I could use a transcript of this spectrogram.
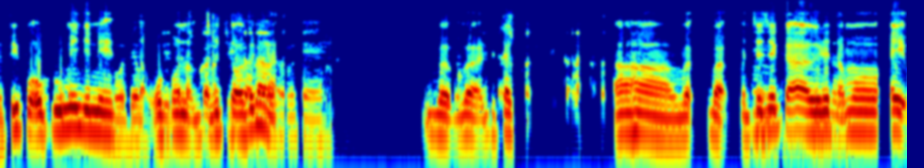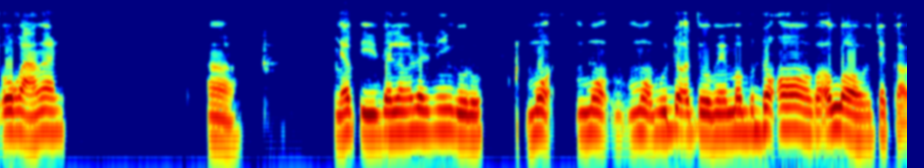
Tapi pok aku ni jenis Oh, dia, tak berapa nak bercerita cerita sangat. lah sebenarnya. Sebab, sebab dia tak Aha, sebab, sebab macam Hmm, cakap lah, betul dia tu. tak mau aib orang kan. Ha. Tapi dalam masa seminggu tu, mok mok mok budak tu memang berdoa ke Allah cakap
